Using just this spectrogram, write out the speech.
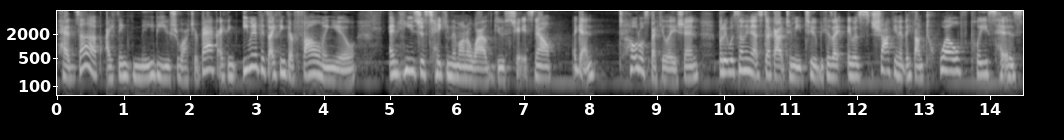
heads up i think maybe you should watch your back. I think even if it's i think they're following you and he's just taking them on a wild goose chase. Now again total speculation, but it was something that stuck out to me too because I, it was shocking that they found 12 places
